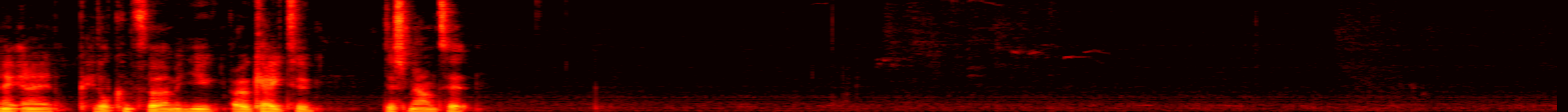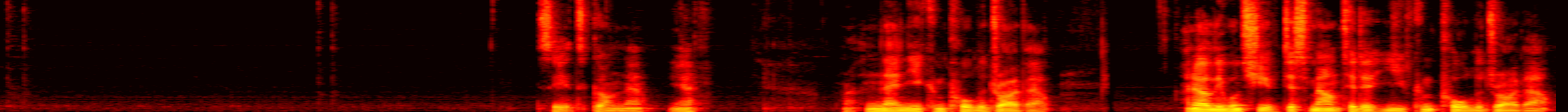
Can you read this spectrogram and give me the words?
and it'll confirm it. You okay to dismount it. See it's gone now yeah? And then you can pull the drive out. And only once you've dismounted it you can pull the drive out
